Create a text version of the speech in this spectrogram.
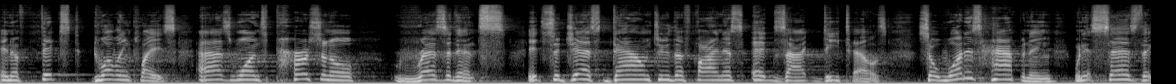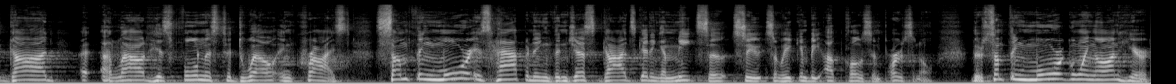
in a fixed dwelling place as one's personal residence. It suggests down to the finest exact details. So, what is happening when it says that God uh, allowed his fullness to dwell in Christ? Something more is happening than just God's getting a meat suit so he can be up close and personal. There's something more going on here.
